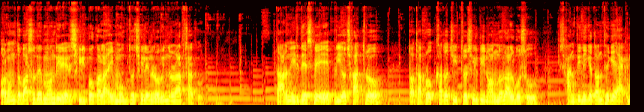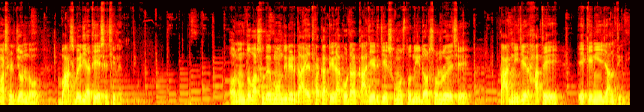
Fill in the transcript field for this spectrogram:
অনন্ত বাসুদেব মন্দিরের শিল্পকলায় মুগ্ধ ছিলেন রবীন্দ্রনাথ ঠাকুর। তার নির্দেশ পেয়ে প্রিয় ছাত্র তথা প্রখ্যাত চিত্রশিল্পী নন্দলাল বসু শান্তিনিকেতন থেকে এক মাসের জন্য বাঁশবেড়িয়াতে এসেছিলেন। অনন্ত বাসুদেব মন্দিরের গায়ে থাকা টেরাকোটার কাজের যে সমস্ত নিদর্শন রয়েছে, তার নিজের হাতে একে নিয়ে যান তিনি।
